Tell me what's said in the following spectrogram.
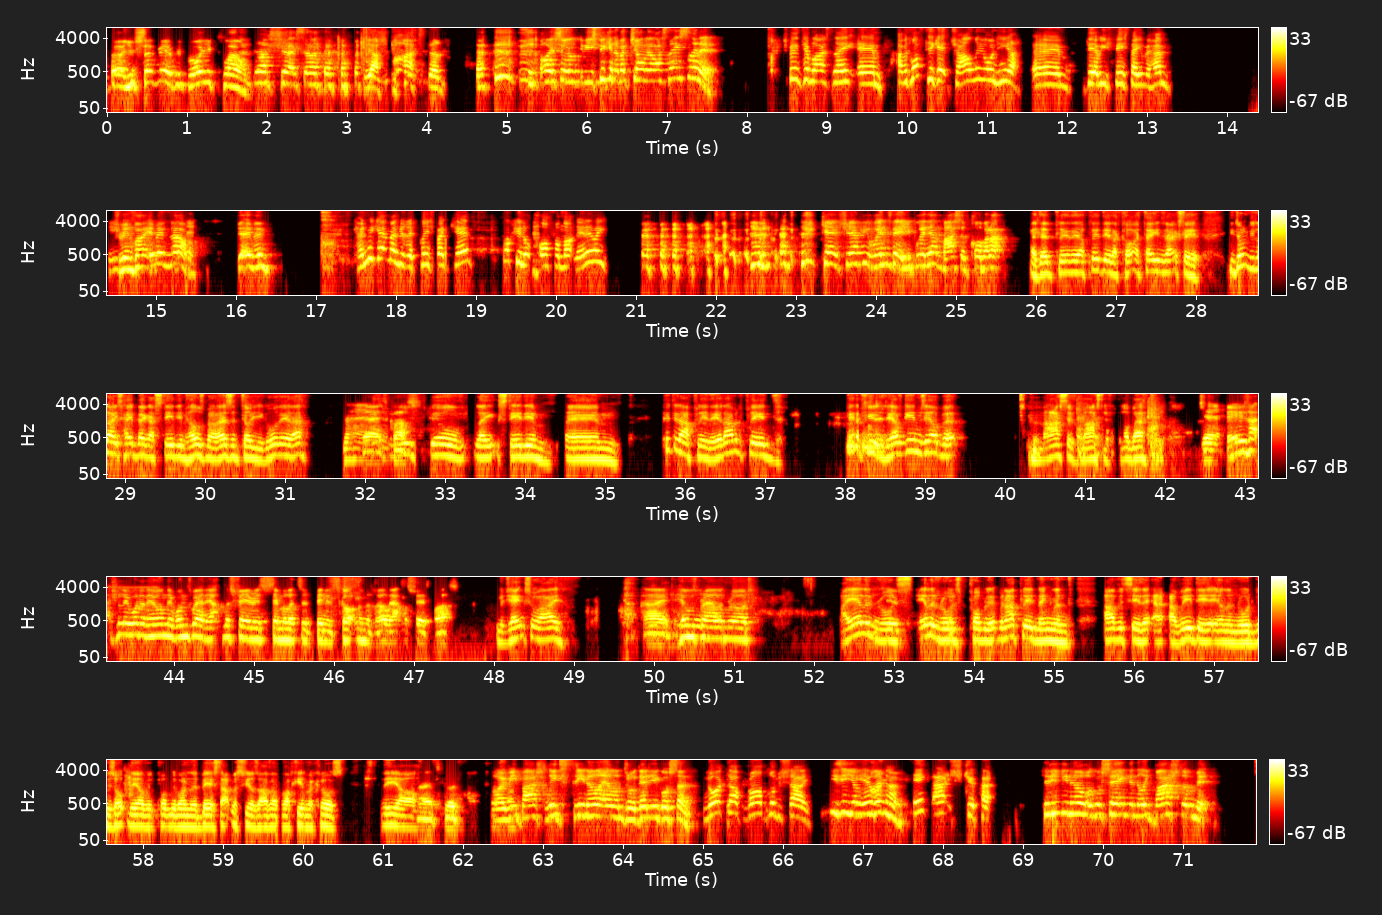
Oh, you've sent me it before, you clown. Oh shit! So, Yeah, bastard. oh, so were you speaking about Charlie last night, Slaney? Speaking to him last night, um, I would love to get Charlie on here, um, do a wee FaceTime with him. Should we invite him in now? Get him in. Can we get him in to replace Big Kev? Fucking offer nothing anyway. Kev, Sheffield Wednesday. You played there, massive club, innit? I did play there. I played there a couple of times, actually. You don't realise how big a stadium Hillsborough is until you go there, eh? Yeah, it's Old class. school, like, stadium. Um, who did I play there? I would have played, played a few reserve games there, but massive, massive club, eh? Yeah. It is actually one of the only ones where the atmosphere is similar to being in Scotland as well. The atmosphere is class. Majenko, aye. Aye. Hillsborough Elland Road. Aye, Elland Yes, Road's Elland Road's probably when I played in England, I would say that away day at Elland Road was up there with probably one of the best atmospheres I've ever came across. They are Aye, it's good. Oh, we bash Leeds 3 0 at Elland Road. There you go, son. Not a problem, Si. Easy, young Yeah, man. take that, stupid. 3 0 to go second in the league. Bash them, mate.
